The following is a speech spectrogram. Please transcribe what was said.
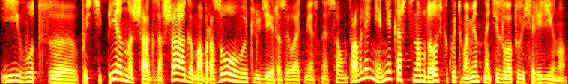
и вот э, постепенно, шаг за шагом, образовывать людей, развивать местное самоуправление. И Мне кажется, нам удалось в какой-то момент найти золотую середину.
